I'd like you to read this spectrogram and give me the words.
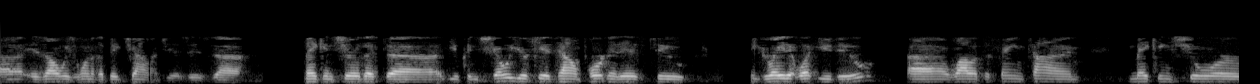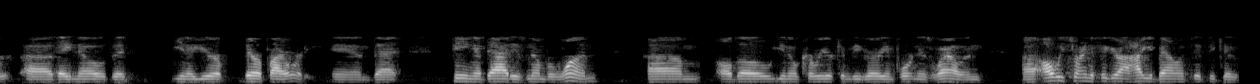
uh, is always one of the big challenges. Is uh, making sure that uh, you can show your kids how important it is to be great at what you do, uh, while at the same time making sure uh, they know that you know you're they're a priority and that being a dad is number one. Um, although you know career can be very important as well, and uh, always trying to figure out how you balance it because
